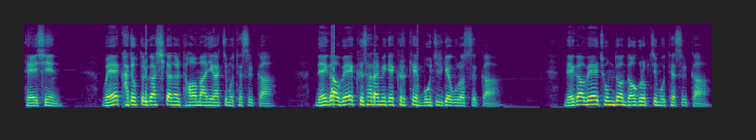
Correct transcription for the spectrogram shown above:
대신 왜 가족들과 시간을 더 많이 갖지 못했을까? 내가 왜 그 사람에게 그렇게 모질게 굴었을까? 내가 왜 좀 더 너그럽지 못했을까?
